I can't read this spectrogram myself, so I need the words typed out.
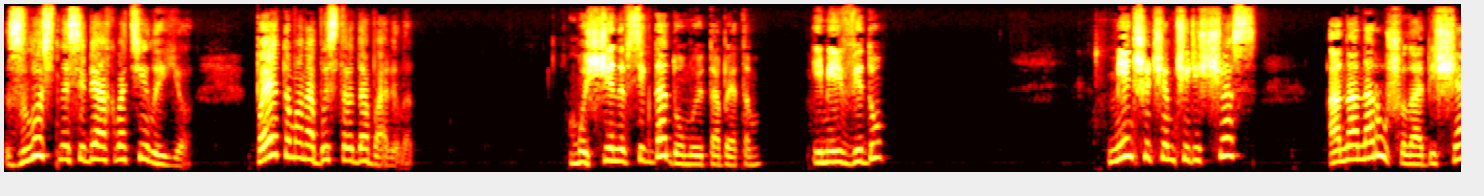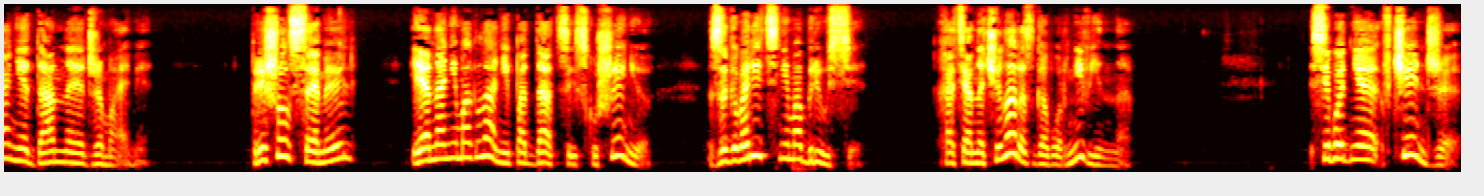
злость на себя охватила ее, поэтому она быстро добавила. — Мужчины всегда думают об этом. Имей в виду. Меньше чем через час она нарушила обещание, данное Джемайме. Пришел Сэмюэль, и она не могла не поддаться искушению заговорить с ним о Брюсе, хотя начала разговор невинно. Сегодня в Чендже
